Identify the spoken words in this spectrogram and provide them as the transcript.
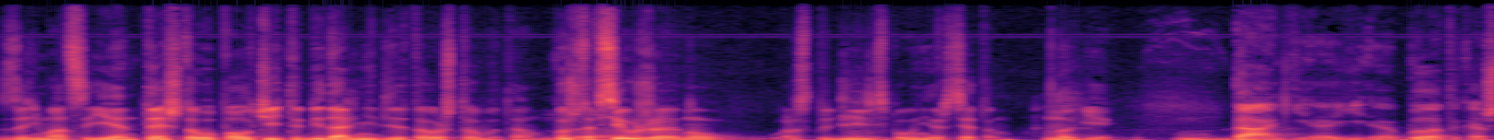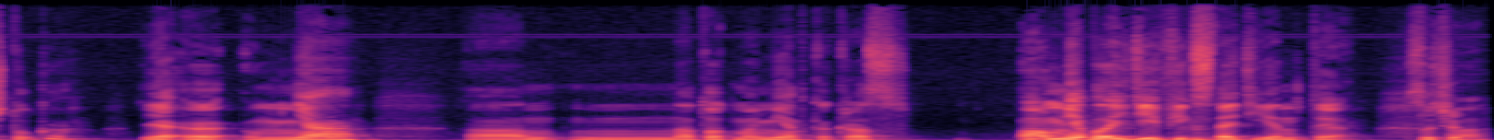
заниматься ЕНТ, чтобы получить эту медаль, не для того, чтобы там... Потому что Да. все уже, ну, распределились по университетам, многие. Да, была такая штука. Я, э, у меня а, м, на тот момент как раз... А, у меня была идея фикс сдать ЕНТ. Зачем?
